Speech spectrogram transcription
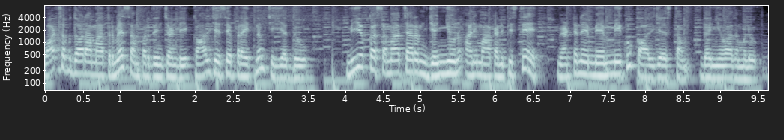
వాట్సాప్ ద్వారా మాత్రమే సంప్రదించండి. కాల్ చేసే ప్రయత్నం చెయ్యొద్దు. మీ యొక్క సమాచారం జెన్యున్ అని మాకు అనిపిస్తే వెంటనే మేము మీకు కాల్ చేస్తాం. ధన్యవాదములు.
